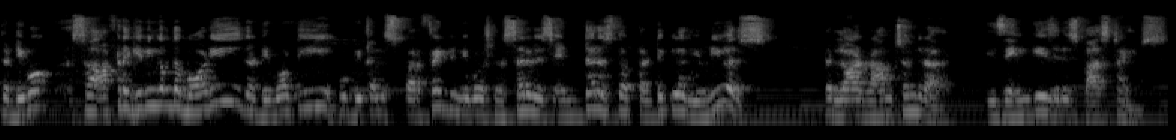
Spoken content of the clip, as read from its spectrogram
The devo- so after giving up the body, the devotee who becomes perfect in devotional service enters the particular universe that Lord Ramchandra is engaged in his pastimes.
